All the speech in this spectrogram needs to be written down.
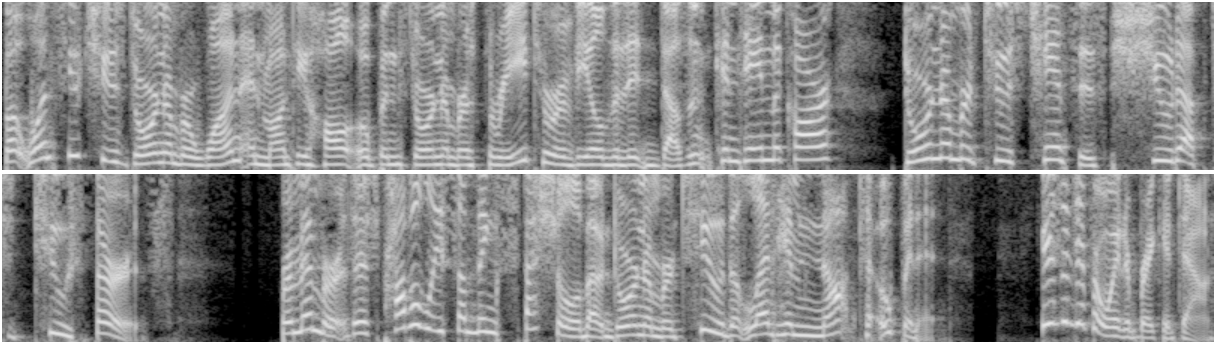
But once you choose door number one and Monty Hall opens door number three to reveal that it doesn't contain the car, door number two's chances shoot up to two thirds. Remember, there's probably something special about door number two that led him not to open it. Here's a different way to break it down.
